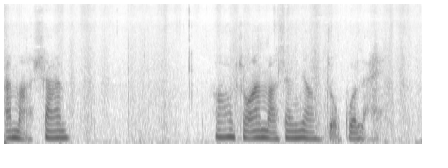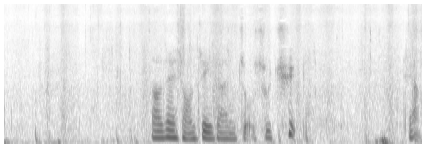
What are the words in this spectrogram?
鞍马山，然后从鞍马山这样走过来，然后再从这一段走出去，这样。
